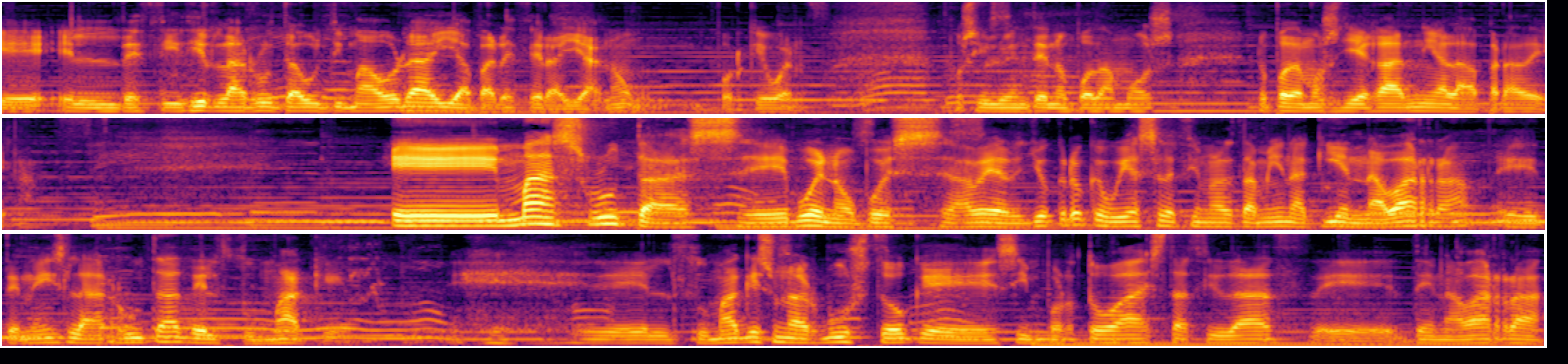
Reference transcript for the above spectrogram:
el decidir la ruta a última hora y aparecer allá, ¿no? Porque bueno, posiblemente no podamos, no podamos llegar ni a la pradera. Eh, más rutas. Eh, bueno, pues a ver, yo creo que voy a seleccionar también aquí en Navarra. Eh, tenéis la ruta del zumaque. el zumaque es un arbusto que se importó a esta ciudad de Navarra,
